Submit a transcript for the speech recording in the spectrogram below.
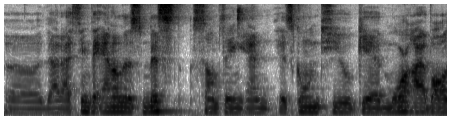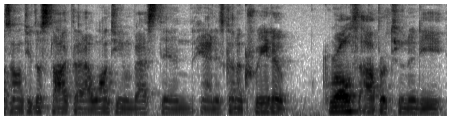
uh, that I think the analyst missed something and it's going to get more eyeballs onto the stock that I want to invest in and it's going to create a growth opportunity.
